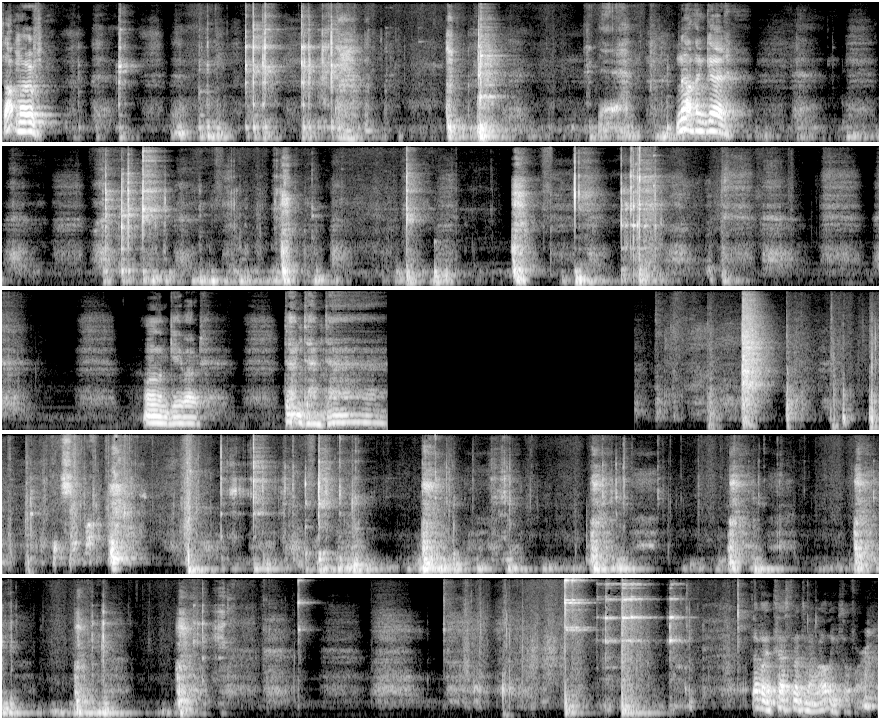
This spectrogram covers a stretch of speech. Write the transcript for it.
Something moved. Yeah, nothing good. One of them gave out. Dun dun dun. Fish ball. Definitely a testament to my welding so far.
